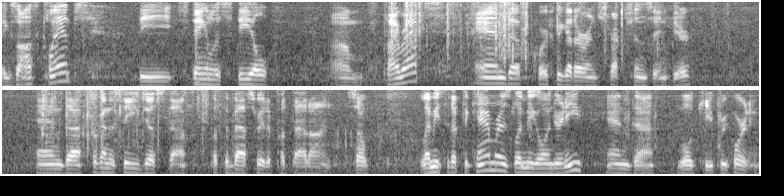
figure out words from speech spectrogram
exhaust clamps, the stainless steel um, tie wraps, and of course we got our instructions in here. And uh, we're going to see just uh, what the best way to put that on. So let me set up the cameras, let me go underneath, and uh, we'll keep recording.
